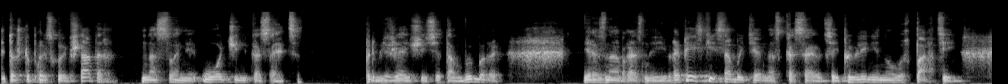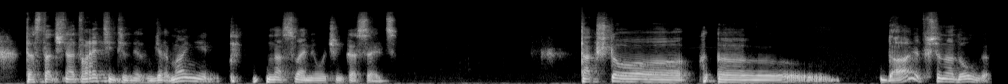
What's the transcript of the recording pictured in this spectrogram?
И то, что происходит в Штатах, нас с вами очень касается. Приближающиеся там выборы и разнообразные европейские события нас касаются, и появление новых партий, достаточно отвратительных в Германии, нас с вами очень касается. Так что, э, да, это все надолго.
